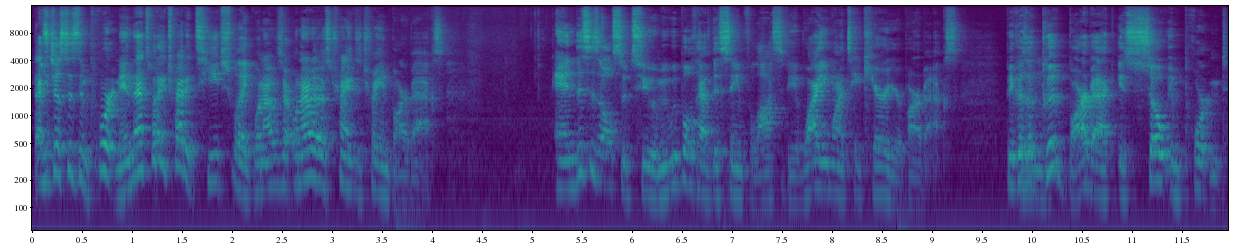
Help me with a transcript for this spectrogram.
that's just as important, and that's what I try to teach. Like when I was when I was trying to train barbacks, and this is also too. I mean, we both have this same philosophy of why you want to take care of your barbacks, because a mm-hmm. good barback is so important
